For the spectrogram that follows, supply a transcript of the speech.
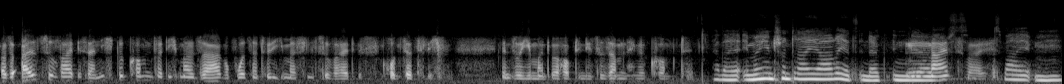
Also allzu weit ist er nicht gekommen, würde ich mal sagen, obwohl es natürlich immer viel zu weit ist, grundsätzlich, wenn so jemand überhaupt in die Zusammenhänge kommt. Er war ja immerhin schon drei Jahre jetzt in der... In der Nein, zwei. Zwei, mh.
